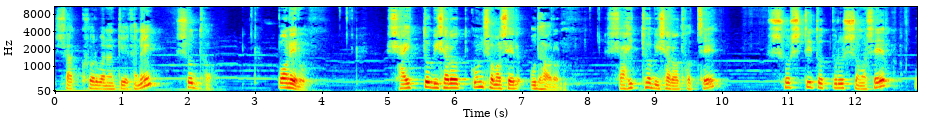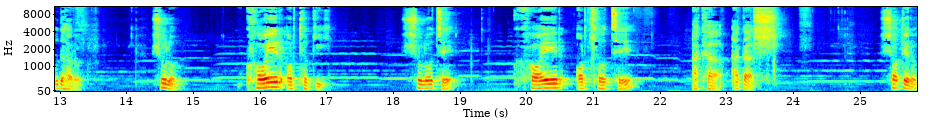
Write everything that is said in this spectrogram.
স্বাক্ষর বানানটি এখানে শুদ্ধ। পনেরো, সাহিত্য বিশারদ কোন সমাসের উদাহরণ? সাহিত্য বিশারদ হচ্ছে ষষ্ঠী তৎপুরুষ সমাসের উদাহরণ। ষোলো, ক্ষয়ের অর্থ কি? ষোলো হচ্ছে, ক্ষয়ের অর্থ হচ্ছে আখা, আকাশ। সতেরো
